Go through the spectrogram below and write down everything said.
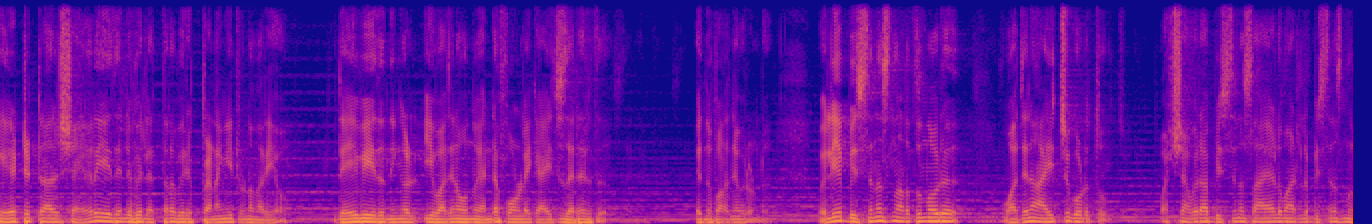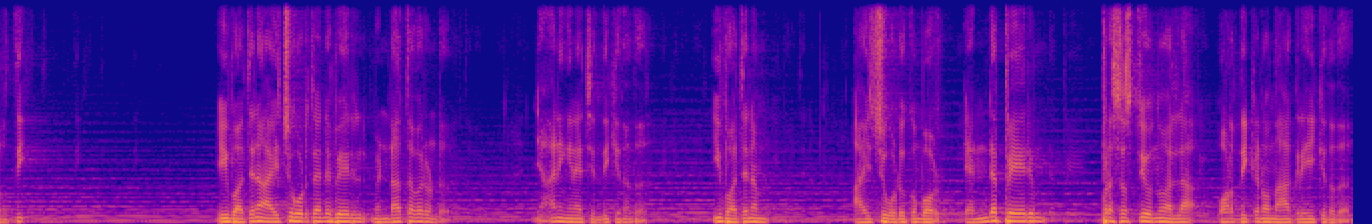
കേട്ടിട്ട് അത് ഷെയർ ചെയ്തതിന്റെ പേരിൽ എത്ര പേര് പിണങ്ങിയിട്ടുണ്ടെന്നറിയോ? ദയവ് ചെയ്ത് നിങ്ങൾ ഈ വചനം ഒന്നും എന്റെ ഫോണിലേക്ക് അയച്ചു തരരുത് എന്ന് പറഞ്ഞവരുണ്ട്. വലിയ ബിസിനസ് നടത്തുന്നവർ വചനം അയച്ചു കൊടുത്തു. പക്ഷെ അവർ ആ ബിസിനസ് അയാളുമായിട്ടുള്ള ബിസിനസ് നിർത്തി. ഈ വചനം അയച്ചു കൊടുത്തതിന്റെ പേരിൽ മിണ്ടാത്തവരുണ്ട്. ഞാനിങ്ങനെ ചിന്തിക്കുന്നത്. ഈ വചനം അയച്ചു കൊടുക്കുമ്പോൾ എന്റെ പേരും പ്രശസ്തിയൊന്നുമല്ല വർദ്ധിക്കണമെന്ന് ആഗ്രഹിക്കുന്നത്.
